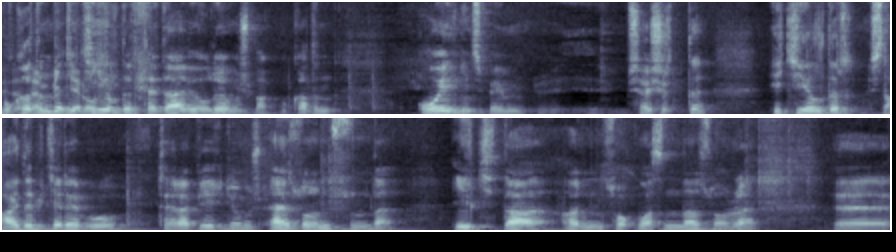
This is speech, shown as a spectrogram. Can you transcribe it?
Bu Zaten kadın da kere iki olsun. yıldır tedavi oluyormuş. Bak bu kadın o ilginç benim şaşırttı. İki yıldır işte ayda bir kere bu terapiye gidiyormuş. En sonuncusunda ilk daha arının sokmasından sonra eee,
